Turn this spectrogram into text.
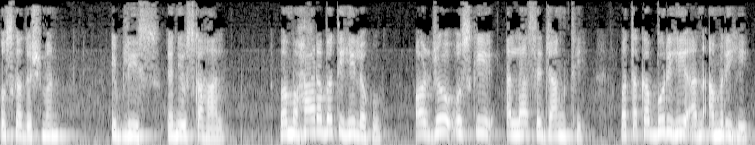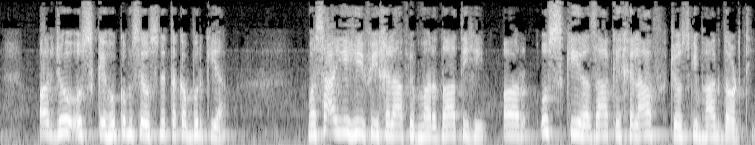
اس کا دشمن ابلیس یعنی اس کا حال۔ وہ محاربت ہی لہو، اور جو اس کی اللہ سے جنگ تھی۔ وہ تکبر ہی ان امری ہی، اور جو اس کے حکم سے اس نے تکبر کیا۔ وسائی ہی فی خلاف مرداتی ہی، اور اس کی رضا کے خلاف جو اس کی بھاگ دوڑ تھی۔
